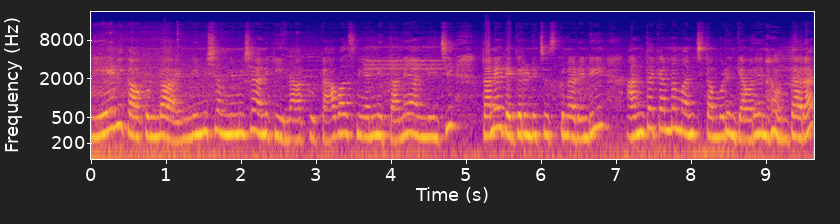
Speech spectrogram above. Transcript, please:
ఏమి కాకుండా నిమిషం నిమిషానికి నాకు కావాల్సినవన్నీ తనే అందించి తనే దగ్గరుండి చూసుకున్నాడండి. అంతకన్నా మంచి తమ్ముడు ఇంకెవరైనా ఉంటారా?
